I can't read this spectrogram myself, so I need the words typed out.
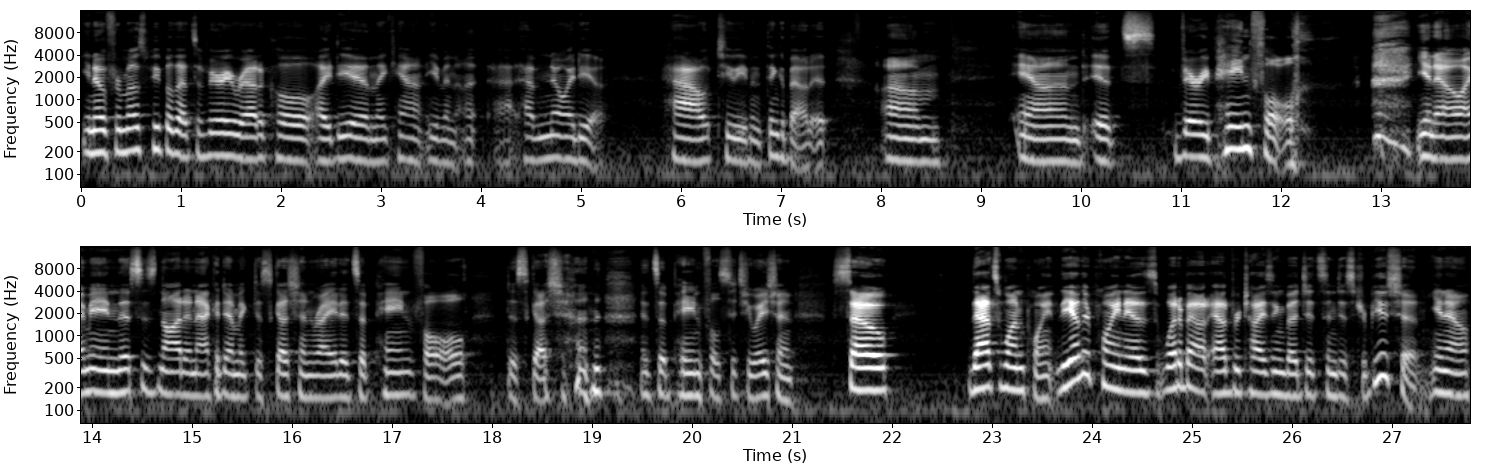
You know, for most people, that's a very radical idea, and they can't even uh, have no idea how to even think about it. Um, and it's very painful. you know, I mean, this is not an academic discussion, right? It's a painful discussion. it's a painful situation. So that's one point. The other point is what about advertising budgets and distribution? You know,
